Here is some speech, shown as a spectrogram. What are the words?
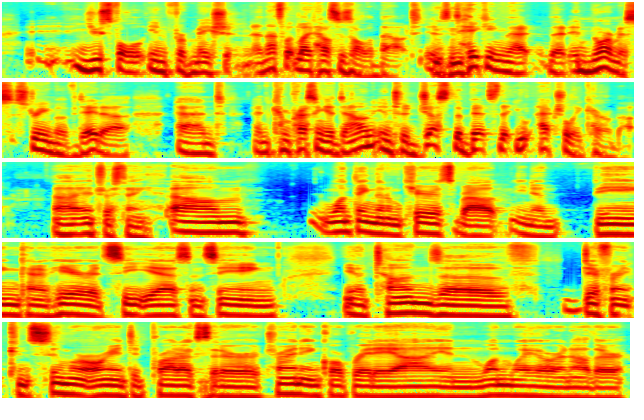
useful information. And that's what Lighthouse is all about: is taking that that enormous stream of data and and compressing it down into just the bits that you actually care about. Uh, interesting. Um, one thing that I'm curious about, you know, being kind of here at CES and seeing, you know, tons of different consumer-oriented products that are trying to incorporate AI in one way or another.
